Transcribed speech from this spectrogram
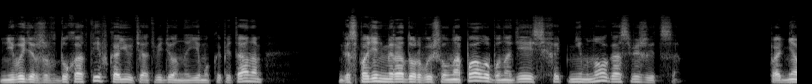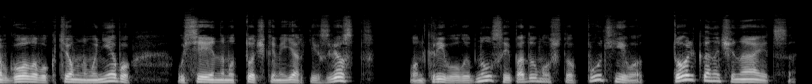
не выдержав духоты в каюте, отведенной ему капитаном, господин Мирадор вышел на палубу, надеясь хоть немного освежиться. Подняв голову к темному небу, усеянному точками ярких звезд, он криво улыбнулся и подумал, что путь его только начинается,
